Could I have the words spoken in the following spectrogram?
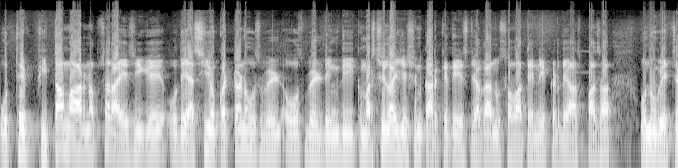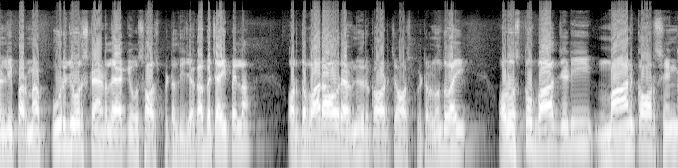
ਉੱਥੇ ਫੀਤਾ ਮਾਰਨ ਅਫਸਰ ਆਏ ਸੀਗੇ। ਉਹਦੇ ਐਸਈਓ ਕੱਟਣ ਉਸ ਬਿਲ- ਉਸ ਬਿਲਡਿੰਗ ਦੀ ਕਮਰਸ਼ੀਅਲਾਈਜੇਸ਼ਨ ਕਰਕੇ ਤੇ ਇਸ ਜਗ੍ਹਾ ਨੂੰ ਸਵਾ ਤਿੰਨ ਏਕੜ ਦੇ ਆਸ-ਪਾਸ ਆ, ਉਹਨੂੰ ਵੇਚਣ ਲਈ। ਪਰ ਮੈਂ ਪੂਰਜੋਰ ਸਟੈਂਡ ਲੈ ਕੇ ਉਸ ਹਸਪੀਟਲ ਦੀ ਜਗ੍ਹਾ ਬਚਾਈ ਪਹਿਲਾਂ ਔਰ ਦੁਬਾਰਾ ਉਹ ਰੈਵਨਿਊ ਰਿਕਾਰਡ 'ਚ ਹਸਪੀਟਲ ਨੂੰ ਦਵਾਈ। ਔਰ ਉਸ ਤੋਂ ਬਾਅਦ ਜਿਹੜੀ ਮਾਨਕੌਰ ਸਿੰਘ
